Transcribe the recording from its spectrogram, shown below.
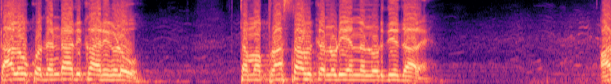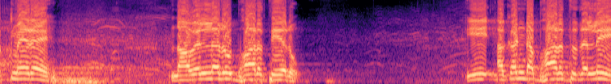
ತಾಲೂಕು ದಂಡಾಧಿಕಾರಿಗಳು ತಮ್ಮ ಪ್ರಾಸ್ತಾವಿಕ ನುಡಿಯನ್ನು ನುಡಿದಿದ್ದಾರೆ. ಆತ್ಮೇರೆ, ನಾವೆಲ್ಲರೂ ಭಾರತೀಯರು. ಈ ಅಖಂಡ ಭಾರತದಲ್ಲಿ,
